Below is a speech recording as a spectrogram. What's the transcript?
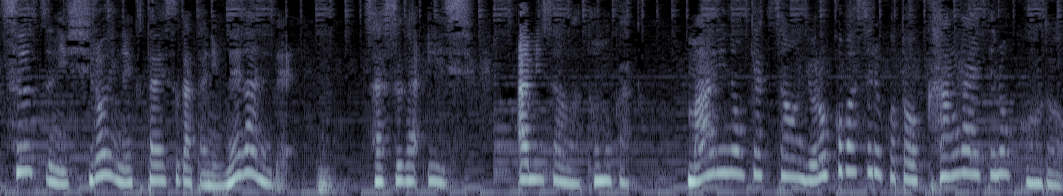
スーツに白いネクタイ姿にメガネで。うん。さすがいいし亜美さんはともかく周りのお客さんを喜ばせることを考えての行動、うん。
